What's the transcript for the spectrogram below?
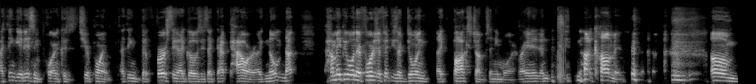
I think it is important because to your point, I think the first thing that goes is like that power. Like no, not how many people in their 40s or 50s are doing like box jumps anymore, right? And, and not common. Um,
